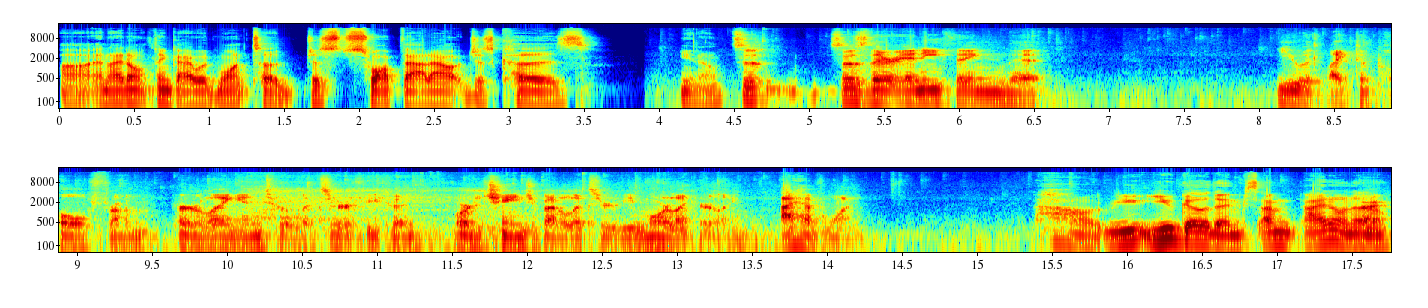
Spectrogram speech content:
uh, and i don't think i would want to just swap that out just because you know So so is there anything that you would like to pull from Erlang into Elixir if you could, or to change about Elixir to be more like Erlang? I have one. oh you you go then because i'm i don't know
